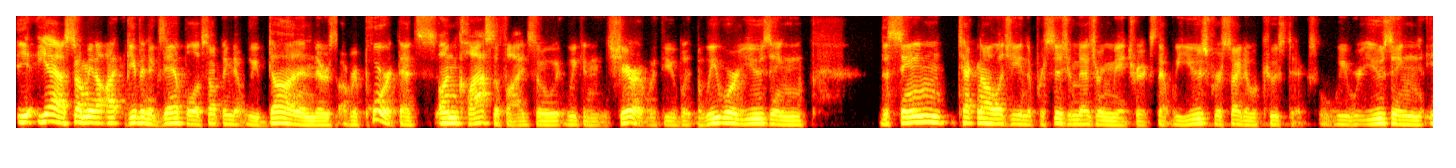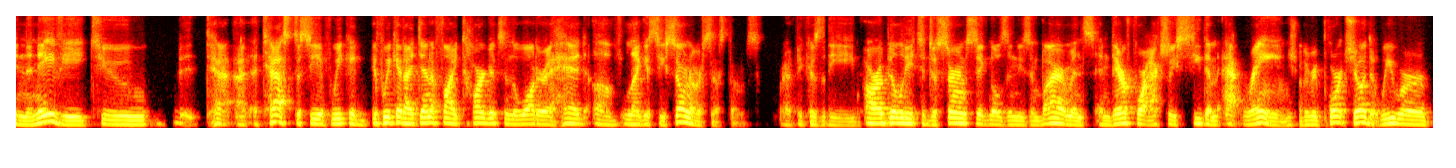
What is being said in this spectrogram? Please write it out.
Yeah. So, I mean, I give an example of something that we've done, and there's a report that's unclassified, so we can share it with you. But we were using the same technology in the precision measuring matrix that we use for cytoacoustics. We were using in the navy to a test to see if we could if we could identify targets in the water ahead of legacy sonar systems right? Because the our ability to discern signals in these environments and therefore actually see them at range. The report showed that we were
